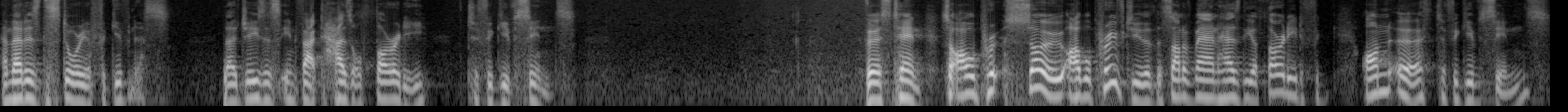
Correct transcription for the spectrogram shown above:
and that is the story of forgiveness. That Jesus, in fact, has authority to forgive sins. Verse 10 So I will, so I will prove to you that the Son of Man has the authority for- on earth to forgive sins.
